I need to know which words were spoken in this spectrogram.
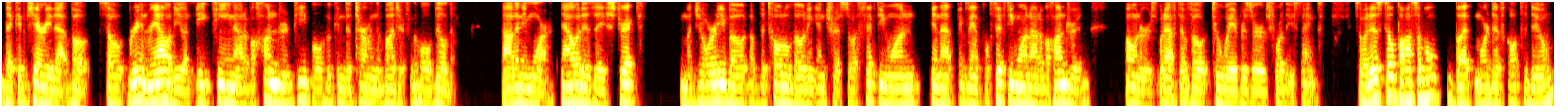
that could carry that vote. So in reality, you have 18 out of 100 people who can determine the budget for the whole building. Not anymore. Now it is a strict majority vote of the total voting interest. So a 51, in that example, 51 out of 100 owners would have to vote to waive reserves for these things. So it is still possible, but more difficult to do.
